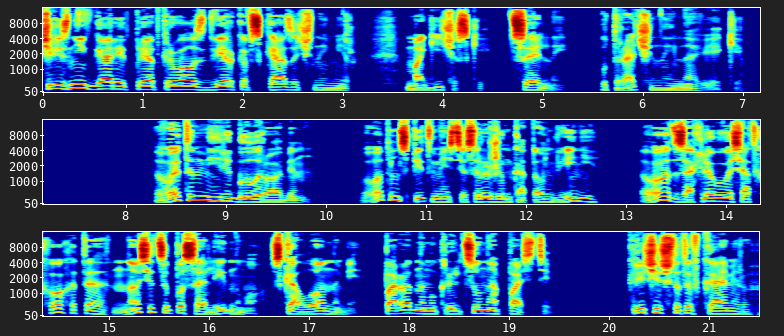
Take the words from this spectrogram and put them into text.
Через них Гарриет приоткрывалась дверка в сказочный мир, магический, цельный, утраченный навеки. В этом мире был Робин. Вот он спит вместе с рыжим котом Винни. Вот, захлебываясь от хохота, носится по солидному, с колоннами, парадному крыльцу на пасти. Кричит что-то в камеру,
